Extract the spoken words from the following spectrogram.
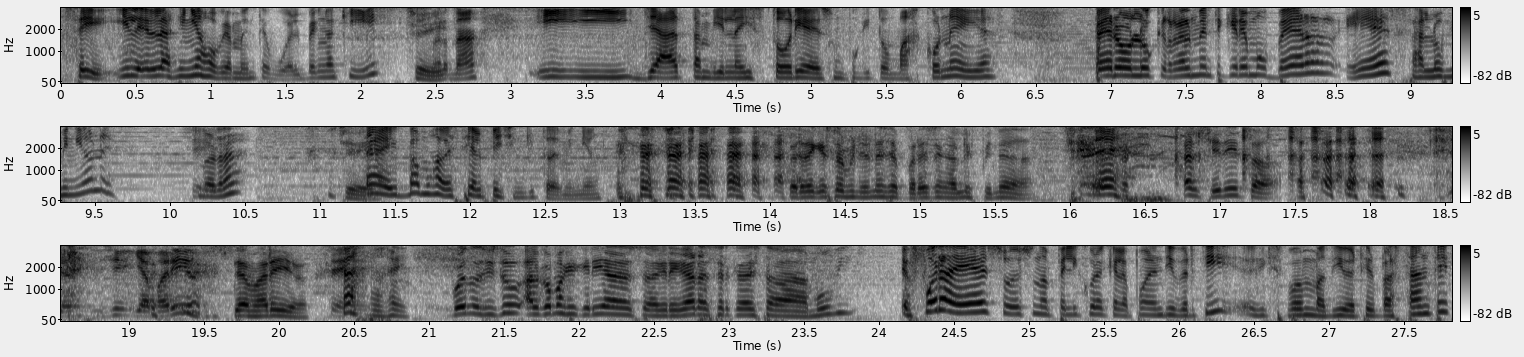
Sí, y las niñas obviamente vuelven aquí, Sí. ¿verdad? Y, y ya también la historia es un poquito más con ellas. Pero lo que realmente queremos ver es a los miniones, Sí. ¿verdad? Sí. O sea, y vamos a vestir al pichinquito de minión. Pero de que esos millones se parecen a Luis Pineda. Al chinito, Y- Sí, y amarillo. de amarillo. Sí. Bueno, si tú, ¿algo más que querías agregar acerca de esta movie? Eh, Fuera de eso, es una película que la pueden divertir, eh, se pueden divertir bastante.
